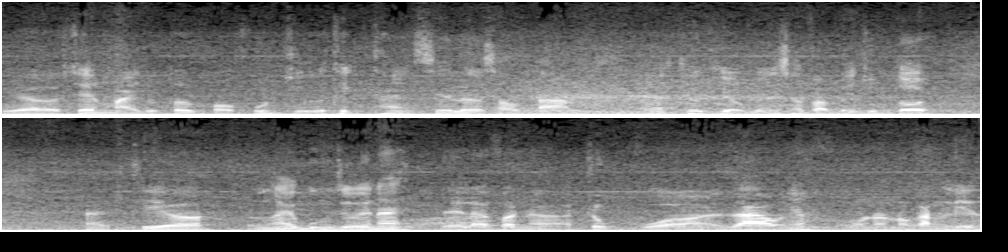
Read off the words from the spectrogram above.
thì ở trên máy chúng tôi có phun chữ Thịnh Thành CL68 thương hiệu bên sản phẩm bên chúng tôi. Đấy, thì ờ, ở ngay bùng dưới này đây là phần uh, trục của dao nhé nó, nó gắn liền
